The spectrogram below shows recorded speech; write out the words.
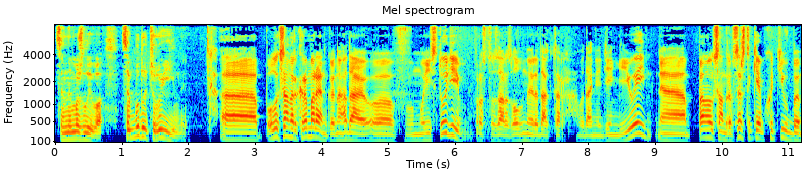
Це неможливо. Це будуть руїни. Е, Олександр Крамаренко, я нагадаю, е, в моїй студії, просто зараз головний редактор видання Деньги.UA. Е, Пане Олександре, все ж таки я б хотів би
